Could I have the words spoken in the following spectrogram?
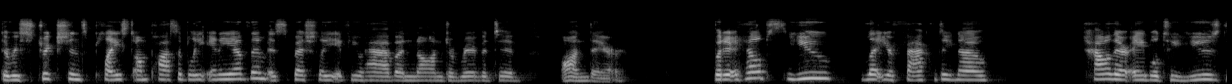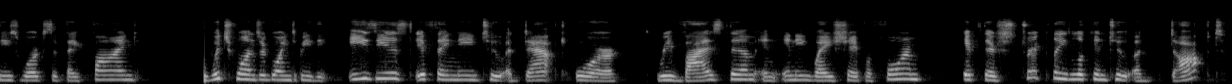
the restrictions placed on possibly any of them, especially if you have a non-derivative on there. But it helps you let your faculty know how they're able to use these works that they find, which ones are going to be the easiest if they need to adapt or revise them in any way, shape, or form. If they're strictly looking to adopt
